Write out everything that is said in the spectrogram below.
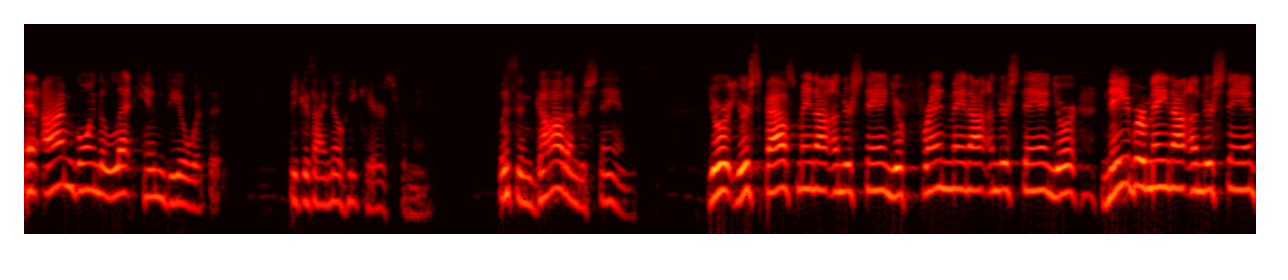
and I'm going to let Him deal with it because I know He cares for me. Listen, God understands. Your, your spouse may not understand. Your friend may not understand. Your neighbor may not understand.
